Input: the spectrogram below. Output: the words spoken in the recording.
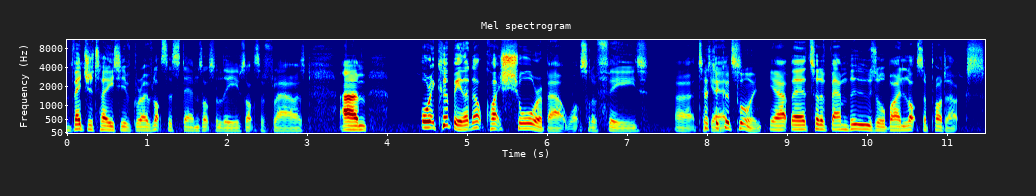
vegetative growth, lots of stems, lots of leaves, lots of flowers. Um, or it could be they're not quite sure about what sort of feed uh, to That's a good point. Yeah, they're sort of bamboozled by lots of products.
